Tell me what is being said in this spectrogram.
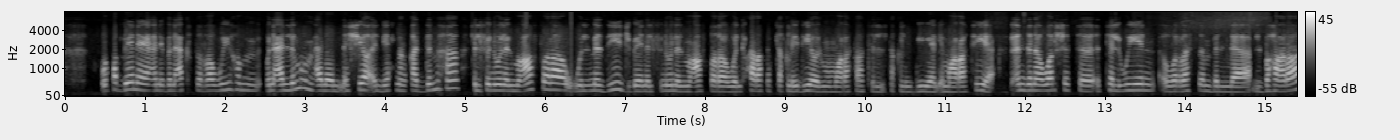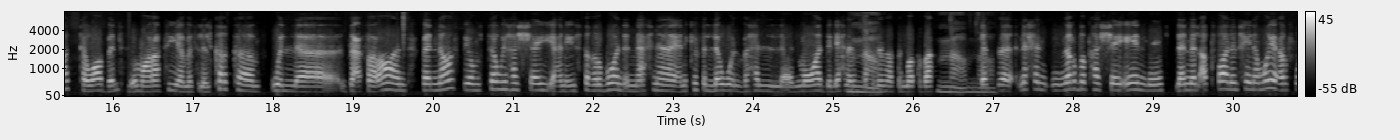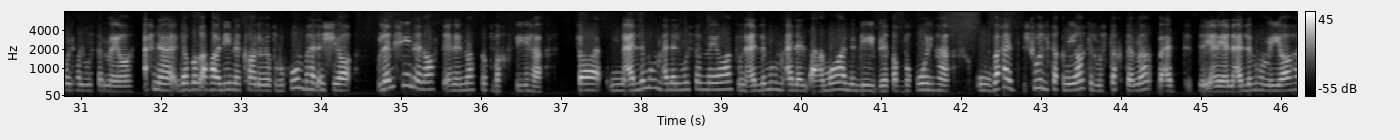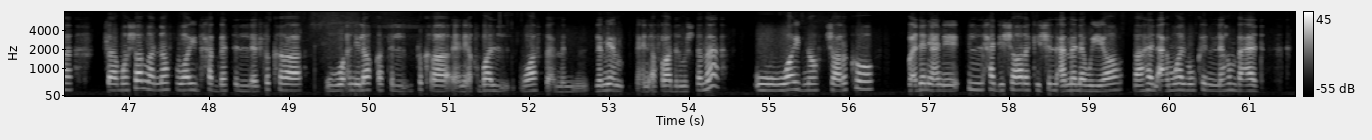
وحبينا يعني بالعكس نرويهم ونعلمهم على الأشياء اللي إحنا نقدمها في الفنون المعاصرة والمزيج بين الفنون المعاصرة والحركه التقليدية والممارسات التقليدية الإماراتية. عندنا ورشة التلوين والرسم بالبهارات توابل الاماراتيه مثل الكركم والزعفران فالناس يوم تسوي هالشيء يعني يستغربون إن إحنا يعني كيف نلون بهالمواد اللي إحنا نعم. نستخدمها في المطبخ. نعم نعم. بس نحن نربط هالشيئين ليش؟ لأن الأطفال الحين ما يعرفون هالمسميات إحنا قبل أهالينا كانوا يطبخون بهالأشياء وللحين ناس يعني الناس تطبخ فيها فنعلمهم على المسميات ونعلمهم على الأعمال اللي بيطبقونها. وبعد شو التقنيات المستخدمة؟ بعد يعني نعلمهم إياها. فما شاء الله الناس وايد حبت الفكرة وأني لاقت الفكرة يعني إقبال واسع من جميع يعني أفراد المجتمع ووايد ناس شاركوا. وبعدين يعني كل حد يشارك يشل عمله وياه. فهالأعمال ممكن إنهم بعد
